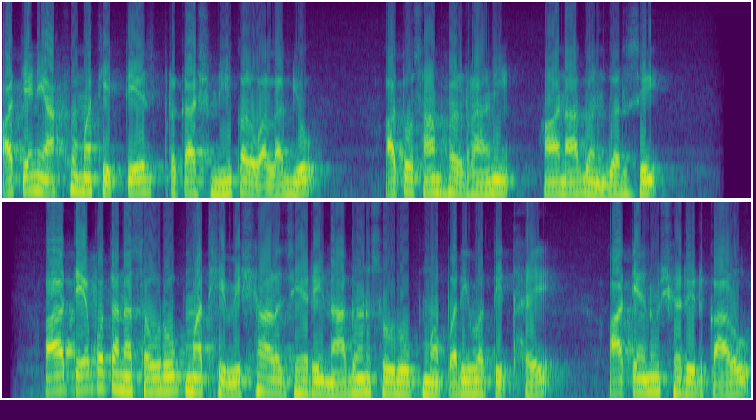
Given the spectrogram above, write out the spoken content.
આ તેની આંખોમાંથી તેજ પ્રકાશ નીકળવા લાગ્યો. આ તો સાંભળ રાણી, આ નાગણ ગરજી. આ તે પોતાના સ્વરૂપમાંથી વિશાળ ઝેરી નાગણ સ્વરૂપમાં પરિવર્તિત થઈ. આ તેનું શરીર કાળું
